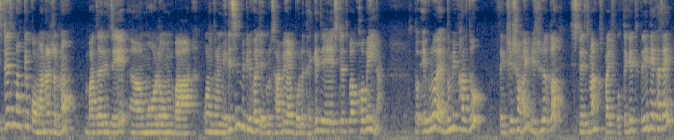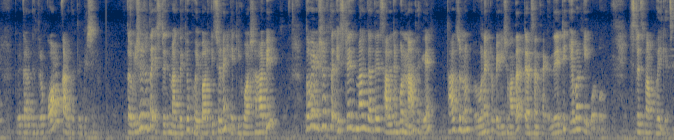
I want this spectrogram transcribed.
স্ট্রেচ মার্ককে কমানোর জন্য বাজারে যে মলম বা কোনো ধরনের মেডিসিন বিক্রি হয় যেগুলো স্বাভাবিকভাবে বলে থাকে যে স্ট্রেচ মার্ক হবেই না। তো এগুলো একদমই ফালতু। প্রেগনেন্সির সময় বিশেষত স্ট্রেচ মার্ক প্রায় প্রত্যেকের ক্ষেত্রেই দেখা যায়, তবে কারও ক্ষেত্রে কম, কারও ক্ষেত্রে বেশি। তবে বিশেষত স্ট্রেচ মার্ক দেখে ভয় পাওয়ার কিছু নেই, এটি হওয়া স্বাভাবিক। তবে বিশেষত স্ট্রেচ মার্ক যাতে সারা জীবন না থাকে তার জন্য অনেকটা প্রেগনেন্সি মাতার টেনশন থাকে। যে এটি এবার কী করব? স্ট্রেচ মার্ক হয়ে গেছে।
